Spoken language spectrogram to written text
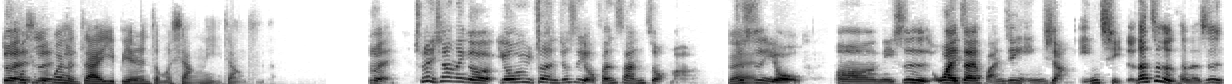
对，或是会很在意别人怎么想你这样子。对，所以像那个忧郁症，就是有分三种嘛，对，就是有。呃，你是外在环境影响引起的，那这个可能是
